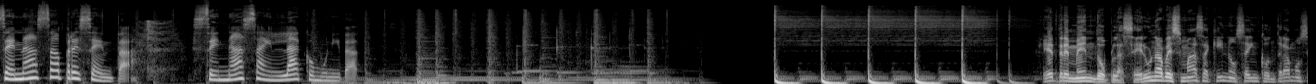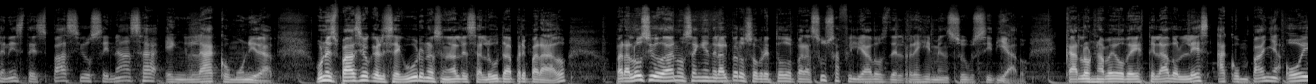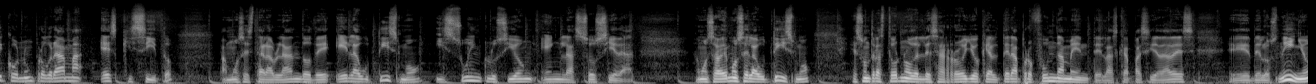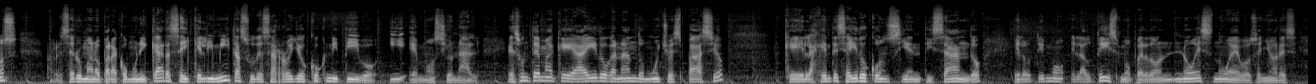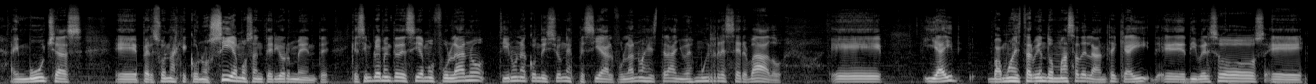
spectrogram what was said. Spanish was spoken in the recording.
Senasa presenta Senasa en la comunidad. Qué tremendo placer. Una vez más aquí nos encontramos en este espacio Senasa en la comunidad. Un espacio que el Seguro Nacional de Salud ha preparado para los ciudadanos en general, pero sobre todo para sus afiliados del régimen subsidiado. Carlos Naveo de este lado les acompaña hoy con un programa exquisito. Vamos a estar hablando de el autismo y su inclusión en la sociedad. Como sabemos, el autismo es un trastorno del desarrollo que altera profundamente las capacidades eh, de los niños para el ser humano para comunicarse y que limita su desarrollo cognitivo y emocional. Es un tema que ha ido ganando mucho espacio que la gente se ha ido concientizando. El autismo, el autismo perdón, no es nuevo, señores. Hay muchas eh, personas que conocíamos anteriormente que simplemente decíamos, fulano tiene una condición especial, fulano es extraño, es muy reservado. Eh, y ahí vamos a estar viendo más adelante que hay eh, diversos, eh,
